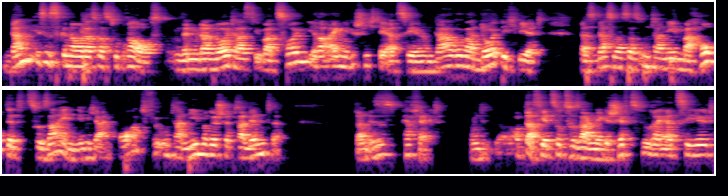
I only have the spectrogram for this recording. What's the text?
dann ist es genau das, was du brauchst. Und wenn du dann Leute hast, die überzeugend ihre eigene Geschichte erzählen und darüber deutlich wird, dass das, was das Unternehmen behauptet zu sein, nämlich ein Ort für unternehmerische Talente, dann ist es perfekt. Und ob das jetzt sozusagen der Geschäftsführer erzählt,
